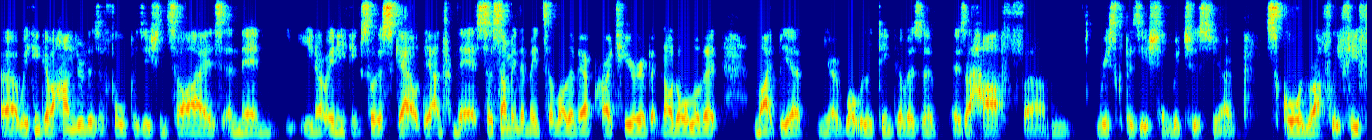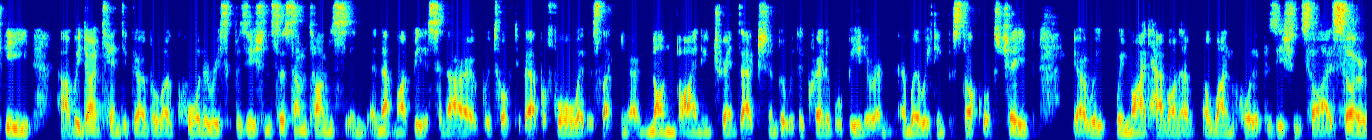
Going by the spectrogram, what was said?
uh, we think of 100 as a full position size, and then, you know, anything sort of scaled down from there. So something that meets a lot of our criteria, but not all of it, might be a, you know, what we would think of as a as a half um, risk position, which is, you know, scored roughly 50. Uh, we don't tend to go below quarter risk position. So sometimes, and, and that might be a scenario we talked about before, where there's like, you know, non-binding transaction, but with a credible bidder and, and where we think the stock looks cheap, you know, we, we might have on a, a one quarter position size. So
